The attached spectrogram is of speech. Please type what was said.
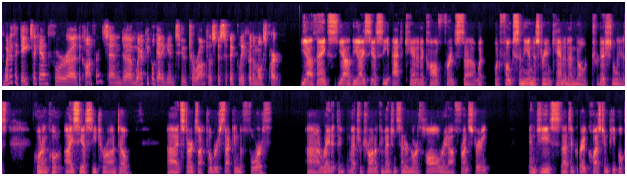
What are the dates again for uh, the conference, and um, when are people getting into Toronto specifically for the most part? Yeah, thanks. Yeah, the ICSC at Canada conference, uh, what what folks in the industry in Canada know traditionally as quote unquote ICSC Toronto. Uh, it starts October 2nd to 4th, uh, right at the Metro Toronto Convention Center North Hall, right off Front Street. And geez, that's a great question. People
